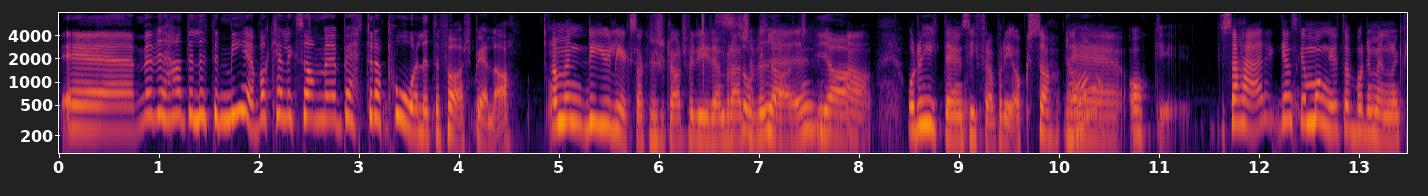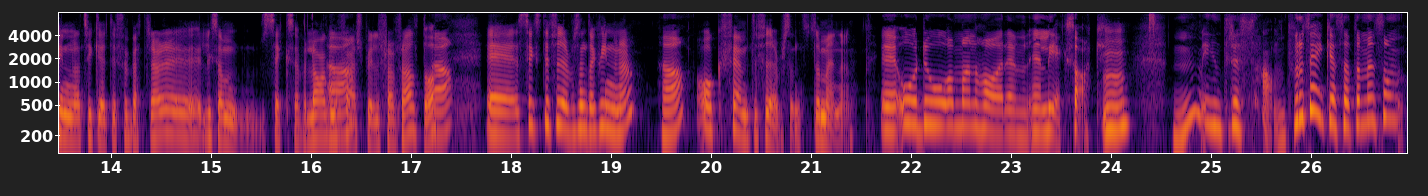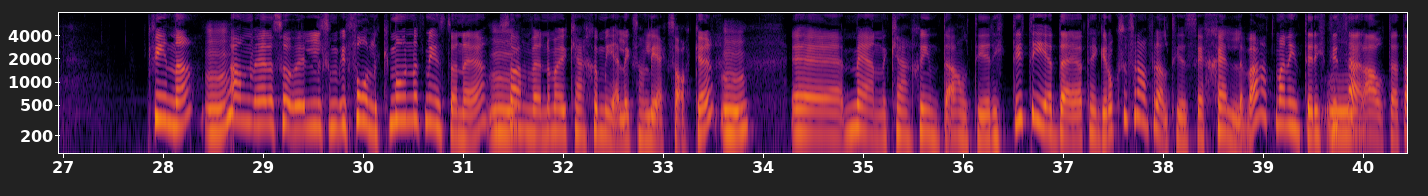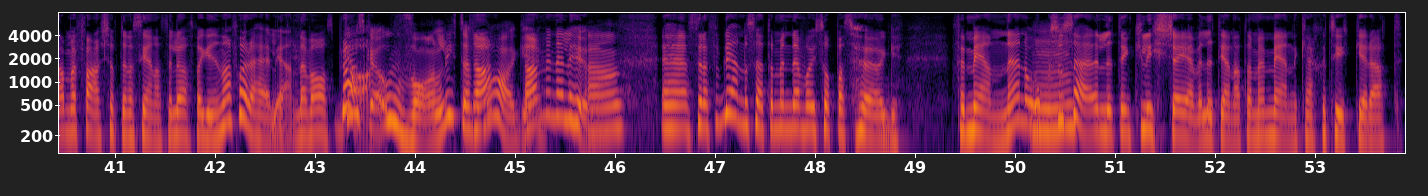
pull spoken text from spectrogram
Eh, men vi hade lite mer, vad kan liksom eh, bättra på lite förspel då? Ja men det är ju leksaker såklart för det är den branschen vi är i. Såklart, ja. Och då hittade jag en siffra på det också. Ja. Eh, och så här, ganska många utav både männen och kvinnorna tycker att det förbättrar eh, liksom, sex överlag och Ja. förspelet framförallt då. Ja. Eh, 64% av kvinnorna Ja. och 54% av männen. Eh, och då om man har en, en leksak. Mm. Mm, intressant. För då tänker jag så att ja, men som kvinna, Mm. använder, så, liksom, i folkmun åtminstone, så använder man ju kanske mer liksom, leksaker. Mm. Eh, men kanske inte alltid riktigt är där. Jag tänker också framförallt till sig själva. Att man inte riktigt Mm. så här outar att ah, men fan köpte den senaste lösvaginan förra helgen. Den var asbra. Ganska ovanligt ja. överlag. ja men eller hur. Ja. Eh, så därför blir det ändå så att ja, men den var ju så pass hög för männen och Mm. också så här en liten klyscha är väl lite grann att men män kanske tycker att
